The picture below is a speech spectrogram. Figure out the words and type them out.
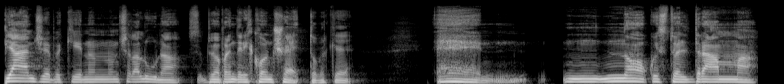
piange perché non, non c'è la luna, dobbiamo prendere il concetto perché eh, no, questo è il dramma.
